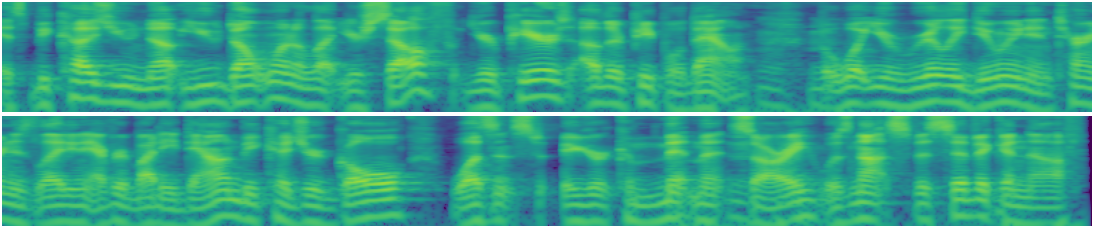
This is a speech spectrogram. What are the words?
it's because you know you don't want to let yourself, your peers, other people down. Mm-hmm. But what you're really doing in turn is letting everybody down because your goal wasn't your commitment, mm-hmm. sorry, was not specific enough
